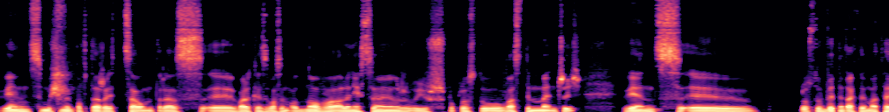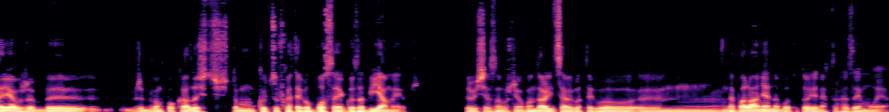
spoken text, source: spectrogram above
więc musimy powtarzać całą teraz e, walkę z bossem od nowa, ale nie chcemy już- po prostu was tym męczyć, więc e, po prostu wytnę tak ten materiał, żeby, żeby wam pokazać tą końcówkę tego bossa, jak go zabijamy już. Żebyście znowu nie oglądali całego tego nawalania, no bo to, to jednak trochę zajmuje.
